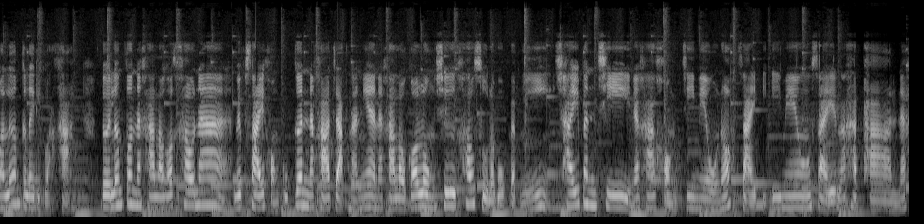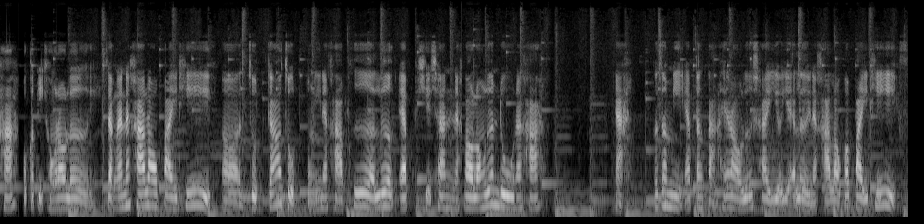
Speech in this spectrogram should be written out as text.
มาเริ่มกันเลยดีกว่าค่ะ โดยเริ่มต้นนะคะ เราก็เข้าหน้าเว็บไซต์ของ Google นะคะ จากนั้นเนี่ยนะคะ เราก็ลงชื่อเข้าสู่ระบบแบบนี้ ใช้บัญชีนะคะของ Gmail เนาะใส่อีเมล ใส่รหัสผ่านนะคะ ปกติของเราเลย จากนั้นนะคะเราไปที่เจุด 9 จุดตรงนี้นะคะ เพื่อเลือกแอปพลิเคชันนะเราลองเลื่อนดูนะคะอะก็จะมีแอปต่างๆ ให้เราเลือกใช้เยอะแยะเลยนะคะ เราก็ไปที่ฟ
